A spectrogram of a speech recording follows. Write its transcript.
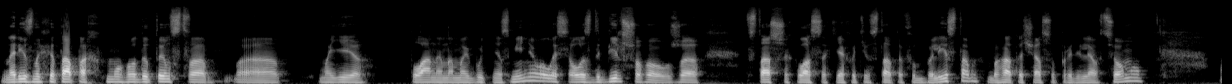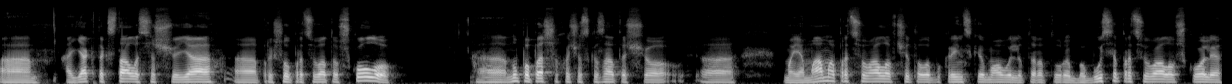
На різних етапах мого дитинства е, мої плани на майбутнє змінювалися, але здебільшого вже в старших класах я хотів стати футболістом, багато часу приділяв цьому. А а як так сталося, що я а, прийшов працювати в школу? А, Ну, по-перше, хочу сказати, що а, Моя мама працювала вчителем української мови літератури, бабуся працювала в школі.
